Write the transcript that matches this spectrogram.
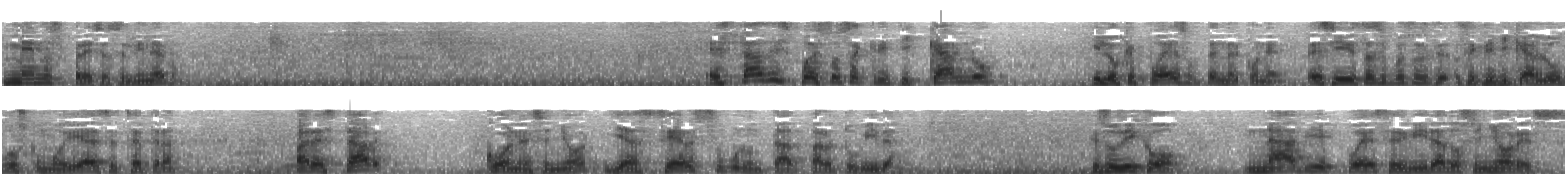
menosprecias el dinero. Estás dispuesto a sacrificarlo y lo que puedes obtener con él. Es decir, estás dispuesto a sacrificar lujos, comodidades, etcétera, para estar con el Señor y hacer su voluntad para tu vida. Jesús dijo, nadie puede servir a dos señores,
